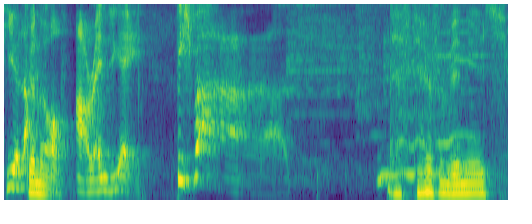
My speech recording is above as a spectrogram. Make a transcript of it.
hier live Genau. auf RNGA. Viel Spaß! Das dürfen wir nicht.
